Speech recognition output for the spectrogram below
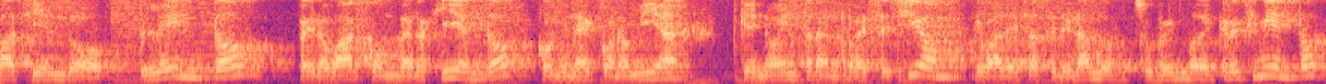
va siendo lento, pero va convergiendo con una economía que no entra en recesión, que va desacelerando su ritmo de crecimiento,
